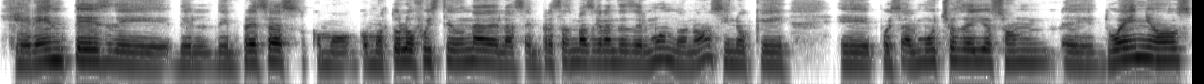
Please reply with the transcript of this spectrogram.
gerentes de de empresas como como tú lo fuiste, una de las empresas más grandes del mundo, ¿no? Sino que, eh, pues, a muchos de ellos son, eh, dueños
